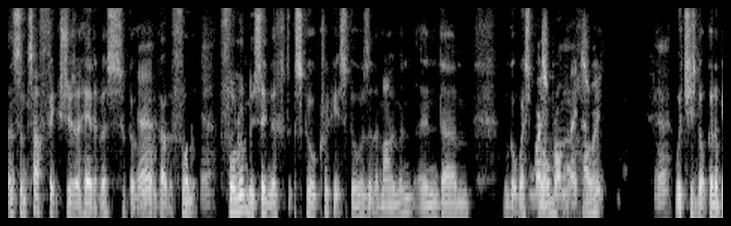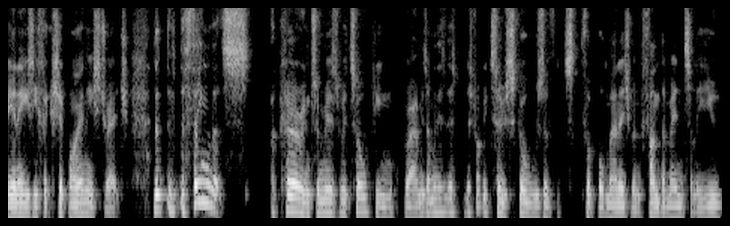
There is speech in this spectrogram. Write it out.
and some tough fixtures ahead of us. We've got, we've got to go to Ful- Yeah. Fulham, who seem to score cricket scores at the moment, and um, we've got West, West Brom, Brom next home, week. Yeah, which is not going to be an easy fixture by any stretch. The, the the thing that's occurring to me as we're talking, Graham, is I mean, there's, there's probably two schools of football management. Fundamentally, you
